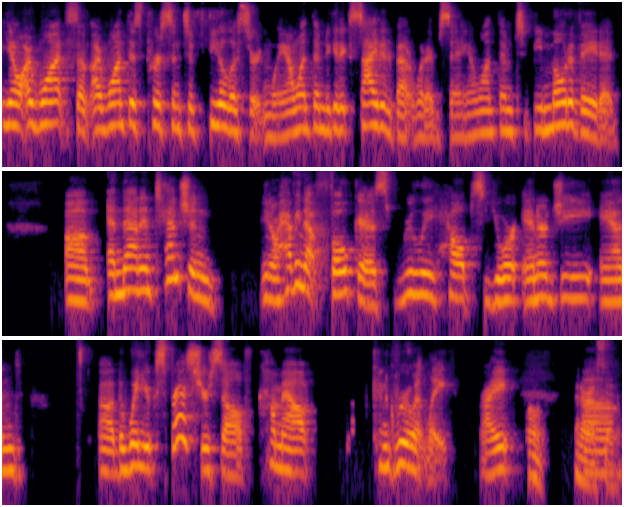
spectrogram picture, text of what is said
you know i want some i want this person to feel a certain way. I want them to get excited about what i'm saying. I want them to be motivated. Um, and that intention you know having that focus really helps your energy and uh, the way you express yourself come out congruently right? Oh, interesting. Um,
